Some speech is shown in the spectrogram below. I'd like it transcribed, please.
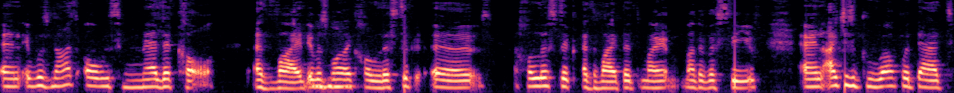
and it was not always medical advice. It was mm-hmm. more like holistic, uh, holistic advice that my mother received. And I just grew up with that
